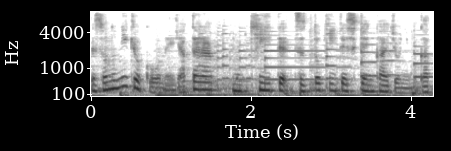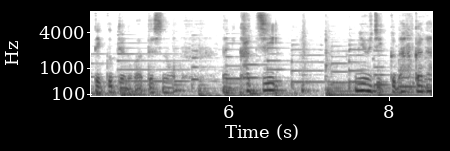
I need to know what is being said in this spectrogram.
でその2曲をねやたらもう聴いてずっと聴いて試験会場に向かっていくっていうのが私の何勝ちミュージックなのかな。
